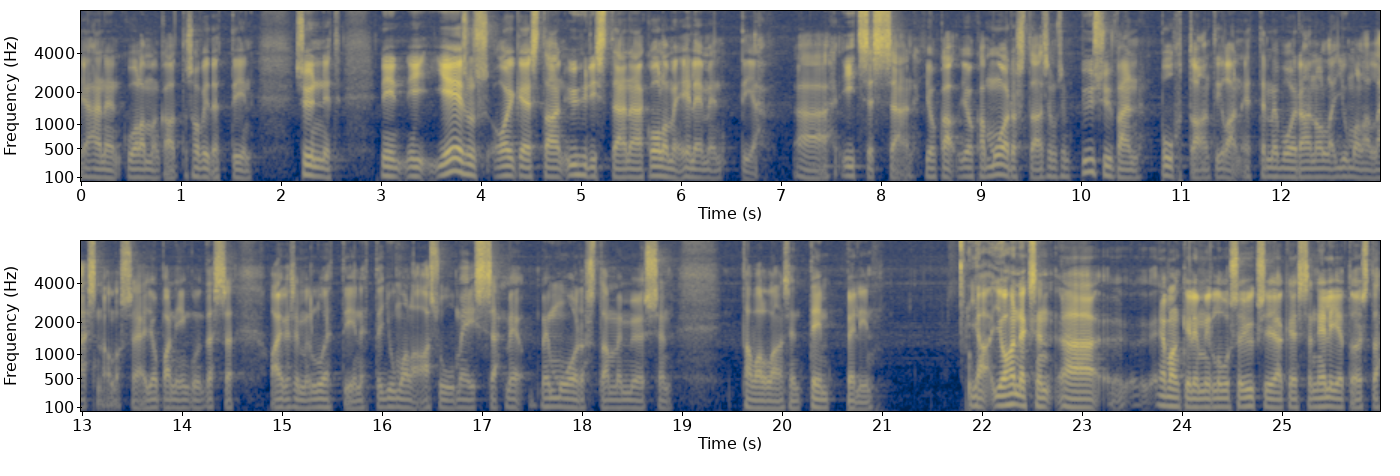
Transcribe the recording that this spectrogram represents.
ja hänen kuoleman kautta sovitettiin synnit. Niin, niin Jeesus oikeastaan yhdistää nämä kolme elementtiä ää, itsessään, joka, joka muodostaa semmoisen pysyvän puhtaan tilan, että me voidaan olla Jumalan läsnäolossa. Ja jopa niin kuin tässä aikaisemmin luettiin, että Jumala asuu meissä, me, me muodostamme myös sen tavallaan sen temppelin. Ja Johanneksen ää, evankeliumin luvussa 1 jakeessa 14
